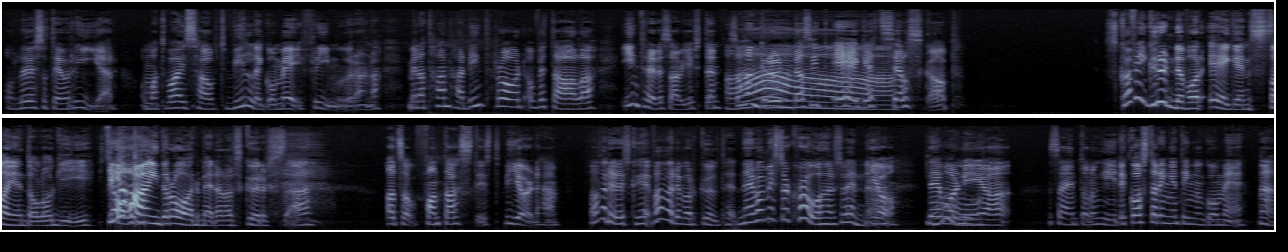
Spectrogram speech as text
och lösa teorier om att Weishaupt ville gå med i frimurarna men att han hade inte råd att betala inträdesavgiften så han grundade sitt Ah. eget sällskap. Ska vi grunda vår egen scientologi? Ja. Jag har inte råd med deras kurser. Alltså fantastiskt, vi gör det här. Vad var det, det skulle, vad var det vårt kult hette? Nej, det var Mr Crow och hans vänner. Ja, det är vår Oh. nya scientologi. Det kostar ingenting att gå med. Nej,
